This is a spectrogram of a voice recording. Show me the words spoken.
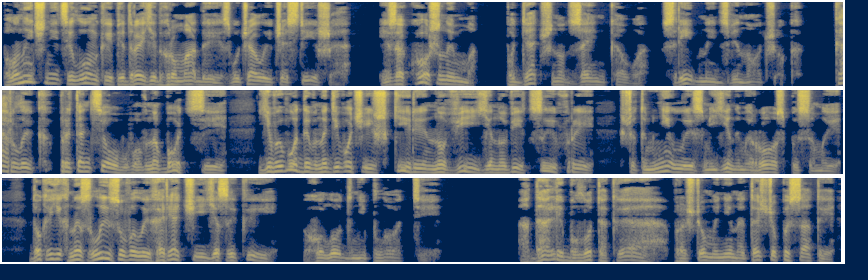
Полоничні цілунки під регіт громади звучали частіше, і за кожним подячно дзенькав срібний дзвіночок. Карлик пританцьовував на боці і виводив на дівочій шкірі нові й нові цифри, що темніли зміїними розписами, доки їх не злизували гарячі язики, голодні плоті. А далі було таке, про що мені не те що писати,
